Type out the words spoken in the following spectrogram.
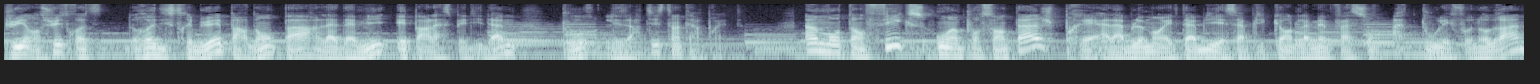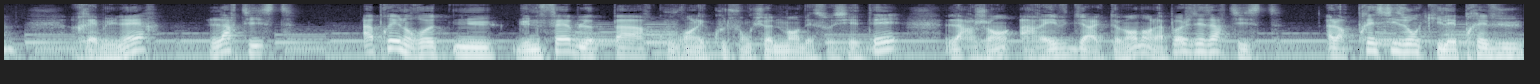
puis ensuite redistribué pardon, par l'ADAMI et par la SPEDIDAM pour les artistes interprètes. Un montant fixe ou un pourcentage, préalablement établi et s'appliquant de la même façon à tous les phonogrammes, rémunère l'artiste. Après une retenue d'une faible part couvrant les coûts de fonctionnement des sociétés, l'argent arrive directement dans la poche des artistes. Alors précisons qu'il est prévu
